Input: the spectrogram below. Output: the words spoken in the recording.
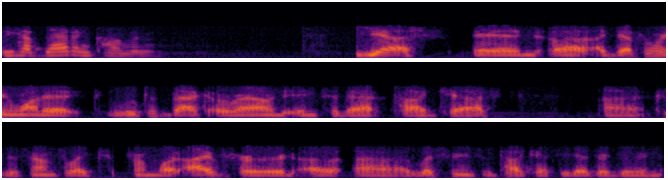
we have that in common. Yes, and uh, I definitely want to loop it back around into that podcast because uh, it sounds like, from what I've heard, uh, uh, listening to the podcast, you guys are doing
